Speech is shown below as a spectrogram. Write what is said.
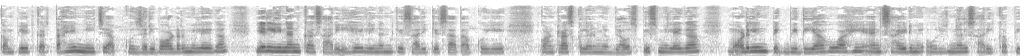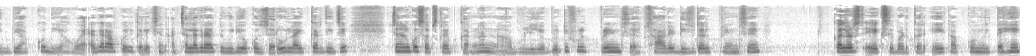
कंप्लीट करता है। नीचे आपको जरी बॉर्डर मिलेगा। ये लिनन का साड़ी है। लिनन के साड़ी के साथ आपको ये कॉन्ट्रास्ट कलर में ब्लाउज पीस मिलेगा। मॉडलिंग पिक भी दिया हुआ है एंड साइड में ओरिजिनल साड़ी का पिक भी आपको दिया हुआ है। अगर आपको ये कलेक्शन अच्छा लग रहा है तो वीडियो को ज़रूर लाइक कर दीजिए। चैनल को सब्सक्राइब करना ना भूलिए। ब्यूटीफुल प्रिंट्स है। सारे डिजिटल प्रिंट्स हैं। कलर्स एक से बढ़कर एक आपको मिलते हैं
